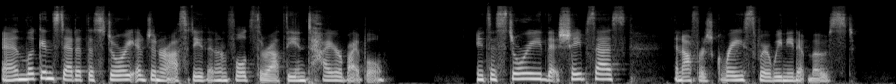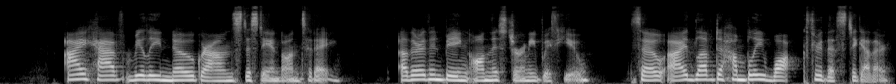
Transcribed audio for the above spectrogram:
and look instead at the story of generosity that unfolds throughout the entire Bible. It's a story that shapes us and offers grace where we need it most. I have really no grounds to stand on today, other than being on this journey with you. So I'd love to humbly walk through this together.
